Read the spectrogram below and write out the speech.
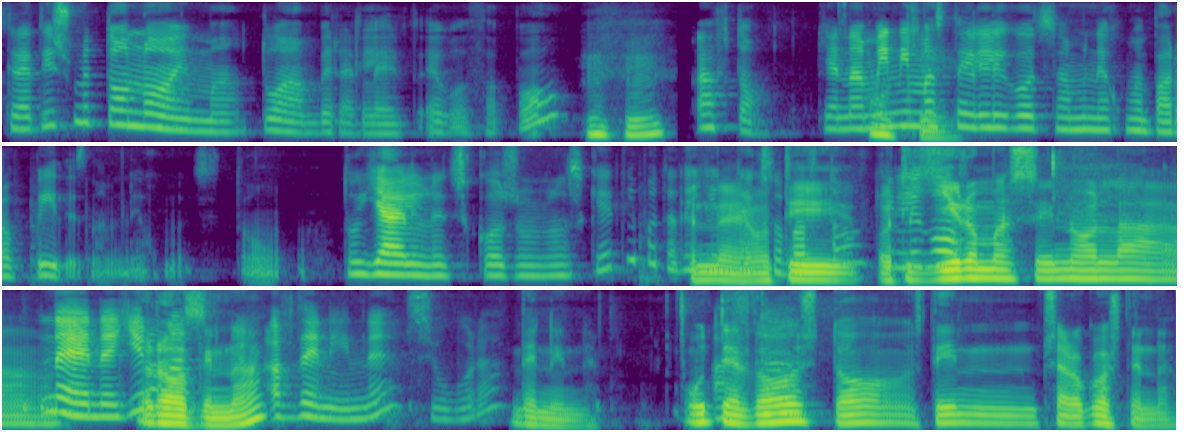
κρατήσουμε το νόημα του Amber Alert, εγώ θα πω. Μμμ. Αυτό. Και να μην Οκ. είμαστε λίγο έτσι, να μην έχουμε παρωπίδες, να μην έχουμε έτσι, το, το γυάλινο της κόσμου μας και τίποτα. Δεν Ναι, γίνεται έξω ότι, από αυτό. Και ότι λίγο- γύρω μας είναι όλα Ναι, ναι, γύρω μας- ρόδινα. Α, δεν είναι, σίγουρα. Δεν είναι. Ούτε Αυτά. εδώ στο, στην Ψαροκόστενα.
